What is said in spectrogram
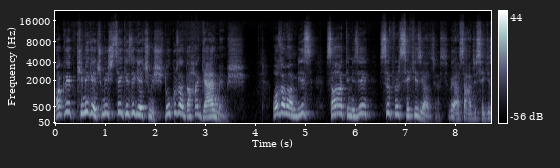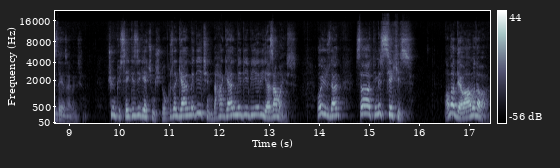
akrep kimi geçmiş? 8'i geçmiş. 9'a daha gelmemiş. O zaman biz saatimizi 08 yazacağız. Veya sadece 8 de yazabilirsiniz. Çünkü 8'i geçmiş. 9'a gelmediği için daha gelmediği bir yeri yazamayız. O yüzden saatimiz 8. Ama devamı da var.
